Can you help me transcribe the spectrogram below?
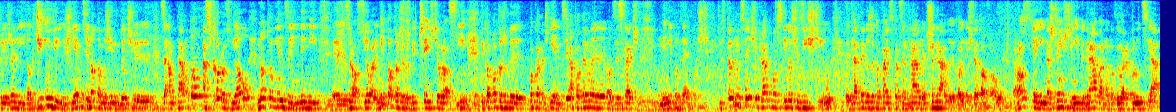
że jeżeli no, gdzie indziej niż Niemcy, no to musimy być y, za Ententą, a skoro z nią, no to między innymi y, z Rosją, ale nie po to, żeby być częścią Rosji, tylko po to, żeby pokonać Niemcy, a potem y, odzyskać niepodległość. I w pewnym sensie plan Dmowskiego się ziścił, y, dlatego że to państwa centralne przegrały wojnę światową. Rosja jej na szczęście nie wygrała, no bo była rewolucja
